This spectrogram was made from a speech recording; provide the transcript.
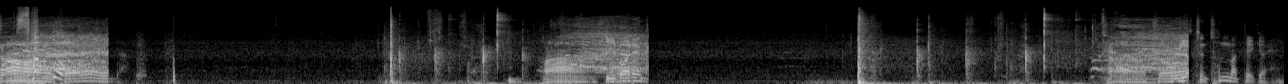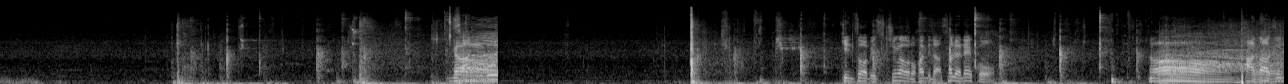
아, 삼구! 자, 예. 아, 이번엔 자, 저 우리전 첫 맞대결. 아, 긴 서비스 중앙으로 갑니다. 살려냈고. 아, 받아준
